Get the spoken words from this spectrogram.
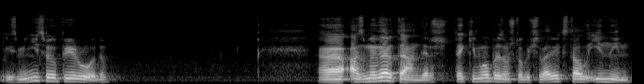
изменить свою природу. Э, Азмевер Тандерш, таким образом, чтобы человек стал иным.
